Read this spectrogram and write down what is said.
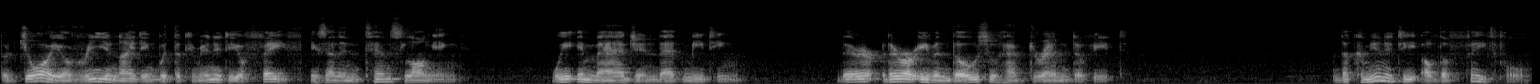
the joy of reuniting with the community of faith is an intense longing. We imagine that meeting. There, there are even those who have dreamed of it. The community of the faithful,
